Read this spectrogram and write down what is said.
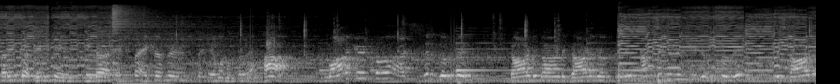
సార్ ఇంకా దీనికి ఇంకా ఎక్స్ట్రా ఎక్సర్సైజ్ ఏమైనా ఉంటుందా? మార్కెట్లో యాక్సెసరీ దొరుకుతుంది గార్డ్ గార్డ్ గార్డ్ దొరుకుతుంది కంపెనీ నుంచి ఇది వస్తుంది ఈ గార్డ్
